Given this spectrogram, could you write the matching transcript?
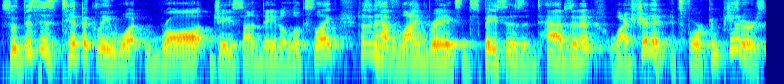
So this is typically what raw JSON data looks like. It doesn't have line breaks and spaces and tabs in it. Why should it? It's for computers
